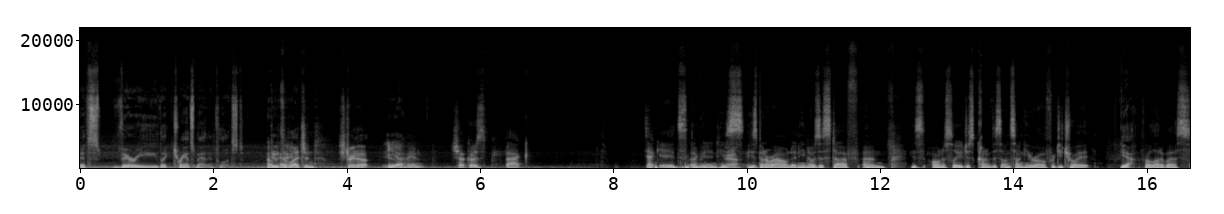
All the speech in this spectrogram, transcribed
It's very like Transmat influenced. Dude's a Okay. legend, straight up. Yeah. I mean, Chuck goes back decades. I mean, he's Yeah. he's been around and he knows his stuff, and he's honestly just kind of this unsung hero for Detroit Yeah, for a lot of us.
